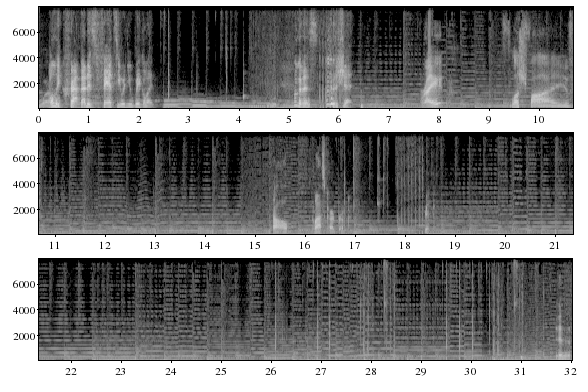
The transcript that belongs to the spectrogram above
The world. Holy crap, that is fancy when you wiggle it. Look at this. Look at this shit. Right? Flush five. Oh, glass card broke. You know?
